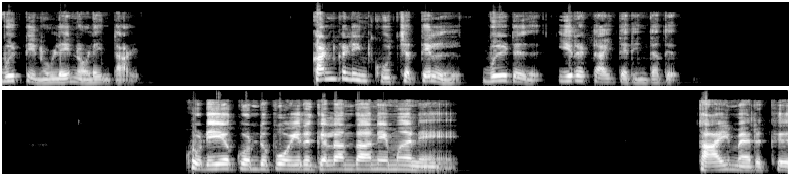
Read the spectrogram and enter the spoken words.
வீட்டினுள்ளே நுழைந்தாள். கண்களின் கூச்சத்தில் வீடு இருட்டாய் தெரிந்தது. குடிய கொண்டு போயிருக்கலாம் தானே மேனே தாய்மாருக்கு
